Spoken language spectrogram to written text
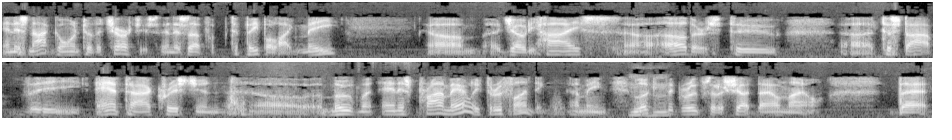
and it's not going to the churches, and it's up to people like me, um, Jody Hice, uh, others to uh, to stop the anti-Christian uh, movement, and it's primarily through funding. I mean, mm-hmm. look at the groups that are shut down now. That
